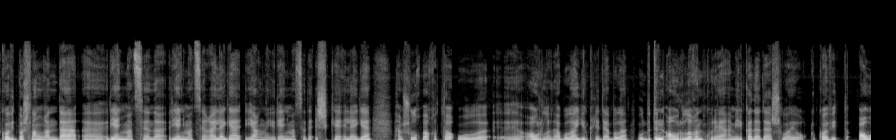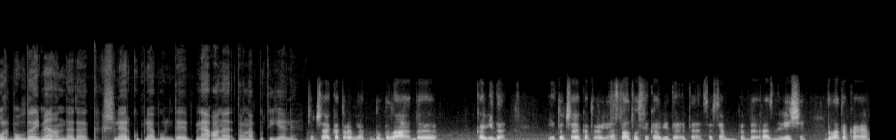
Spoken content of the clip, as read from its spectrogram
ковид башланганда э, реанимацияда реанимацияга эләгә ягъни реанимацияда эшкә эләгә һәм шул ук вакытта ул э, авырлы да була йөкле дә була. Ул бөтен авырлыгын күрә. Америкада да шулай ук ковид авыр булдымы анда да кешеләр күпләп үлде. Менә аны тыңлап үтик әле. Тот человек которым я была до ковида и тот человек который я стал после ковида это совсем как бы разные вещи. Была такая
